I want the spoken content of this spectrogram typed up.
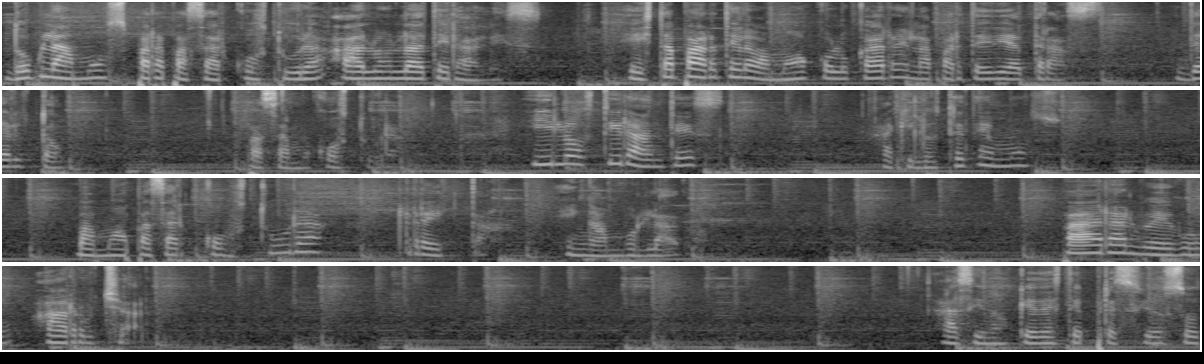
doblamos para pasar costura a los laterales. Esta parte la vamos a colocar en la parte de atrás del top pasamos costura. Y los tirantes aquí los tenemos vamos a pasar costura recta en ambos lados para luego arruchar. Así nos queda este precioso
